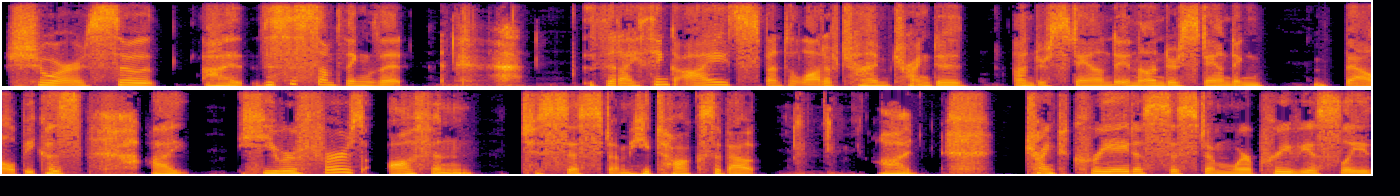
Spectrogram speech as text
Sure. So, uh, this is something that that I think I spent a lot of time trying to understand in understanding Bell because uh, he refers often to system. He talks about uh, trying to create a system where previously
